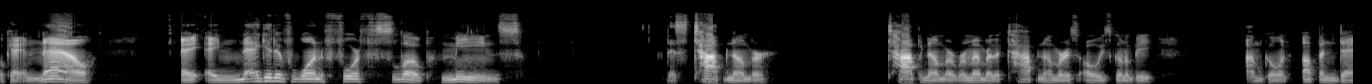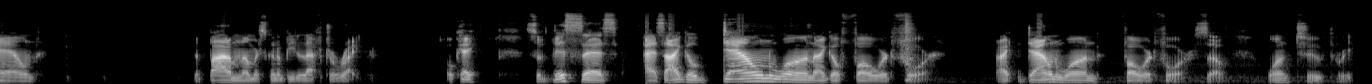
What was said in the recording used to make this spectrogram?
Okay, and now a, a negative 1 fourth slope means this top number, top number, remember the top number is always going to be, I'm going up and down. The bottom number is going to be left to right. Okay? So this says, as I go down one, I go forward four. All right, down one, forward four. So one, two, three,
